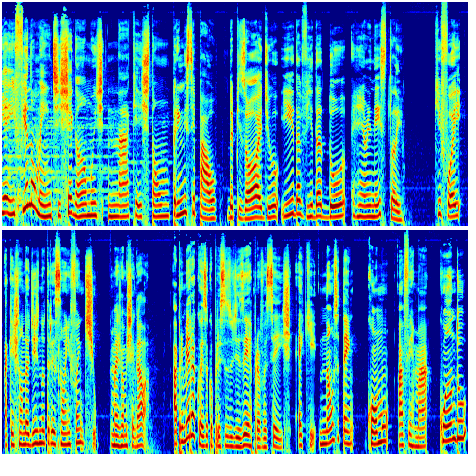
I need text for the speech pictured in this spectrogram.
E aí, finalmente chegamos na questão principal do episódio e da vida do Henry Nestlé, que foi a questão da desnutrição infantil. Mas vamos chegar lá. A primeira coisa que eu preciso dizer para vocês é que não se tem como afirmar quando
